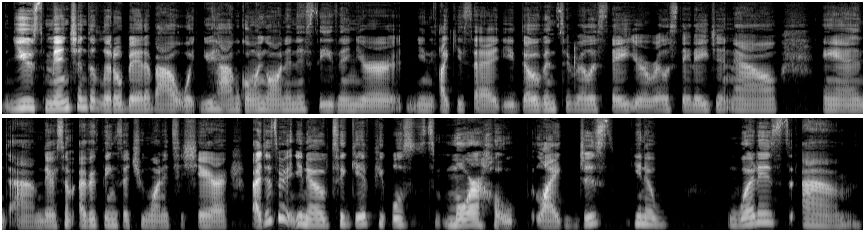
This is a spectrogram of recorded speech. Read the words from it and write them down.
you mentioned a little bit about what you have going on in this season. You're, you, like you said, you dove into real estate. You're a real estate agent now, and um, there's some other things that you wanted to share. I just, you know, to give people more hope, like just, you know, what is, um,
